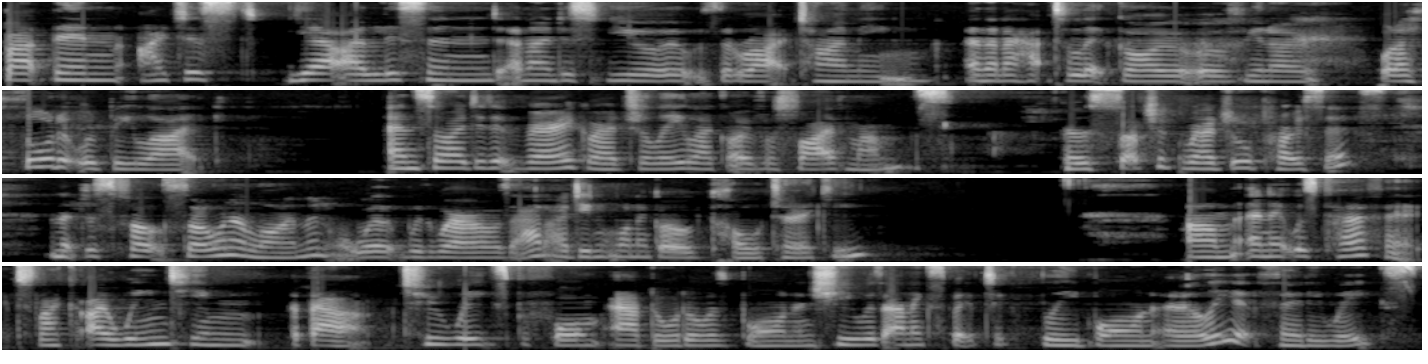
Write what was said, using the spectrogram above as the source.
But then I just yeah, I listened and I just knew it was the right timing and then I had to let go of, you know, what I thought it would be like. And so I did it very gradually, like over five months. It was such a gradual process and it just felt so in alignment with where I was at. I didn't want to go cold turkey. Um, and it was perfect. Like I weaned him about two weeks before our daughter was born, and she was unexpectedly born early at 30 weeks.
